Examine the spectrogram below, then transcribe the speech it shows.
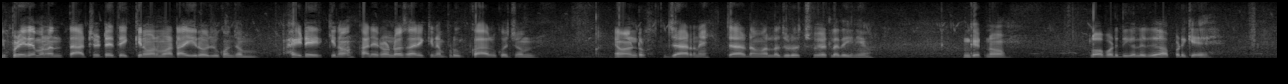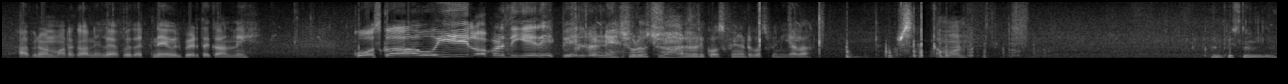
ఇప్పుడైతే మనం థర్డ్ చెట్టు అయితే ఎక్కినాం అనమాట ఈరోజు కొంచెం హైట్ ఎక్కినాం. కానీ రెండోసారి ఎక్కినప్పుడు కాలు కొంచెం ఏమంటారు? జారనే. జారడం వల్ల చూడొచ్చు. ఎట్లా దిగినాయో. ఇంకెట్నో లోపల దిగలేదు. అప్పటికే ఆపినాం అనమాట కాలనీ. లేకపోతే అట్నే వెళ్ళిపెడితే కాలనీ కోసుకా పోయి లోపల దిగేది పేర్లని చూడొచ్చు. ఆల్రెడీ కోసుకుపోయినట్టు కోసుకుపోయినాయి. అలా కమాన్ కనిపిస్తుంది?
